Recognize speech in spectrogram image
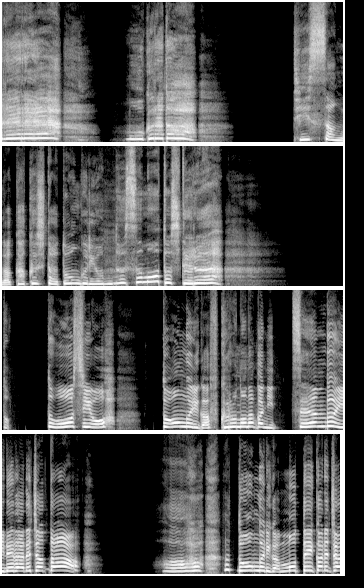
れれ、モグラだ。ティスさんが隠したどんぐりを盗もうとしてる。ど、どうしよう。どんぐりが袋の中に全部入れられちゃった。ああ、どんぐりが持っていかれちゃう。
